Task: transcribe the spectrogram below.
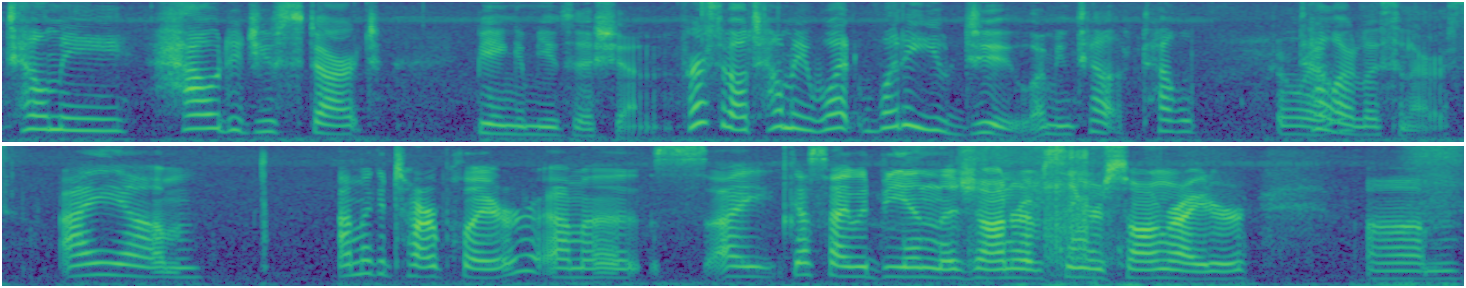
Tell me, how did you start being a musician? First of all, tell me what what do you do? I mean, tell tell tell our listeners. I um, I'm a guitar player. I'm a I guess I would be in the genre of singer songwriter. Um,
